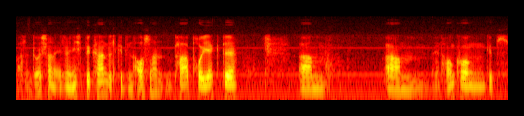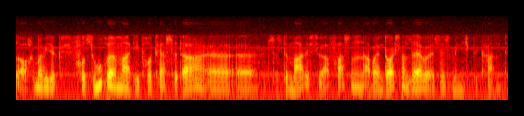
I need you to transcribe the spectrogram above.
Also in Deutschland ist mir nicht bekannt. Es gibt im Ausland ein paar Projekte. Ähm, ähm, in Hongkong gibt es auch immer wieder Versuche, mal die Proteste da äh, äh, systematisch zu erfassen, aber in Deutschland selber ist es mir nicht bekannt.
